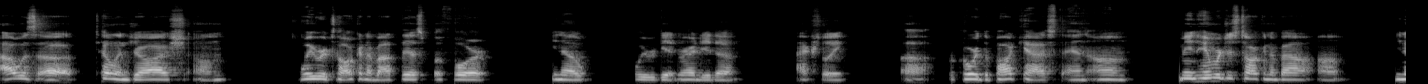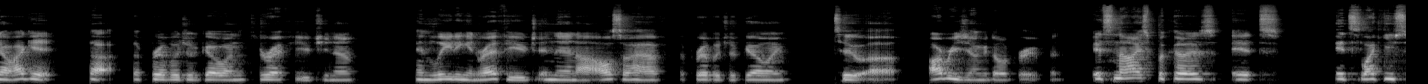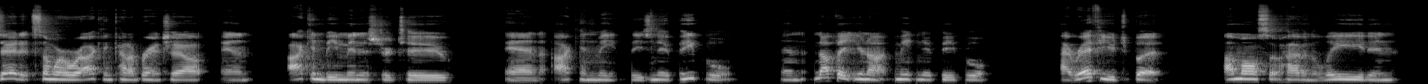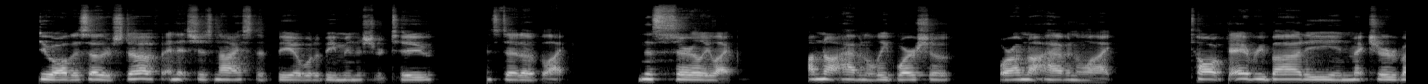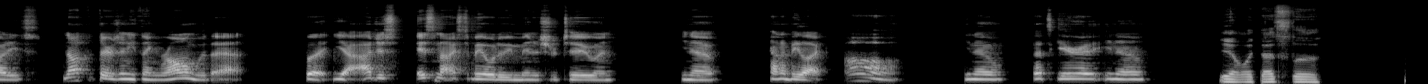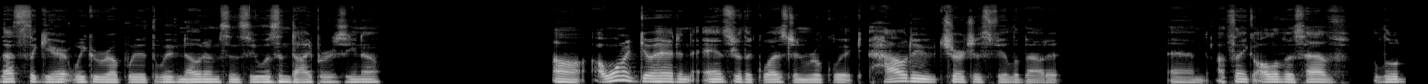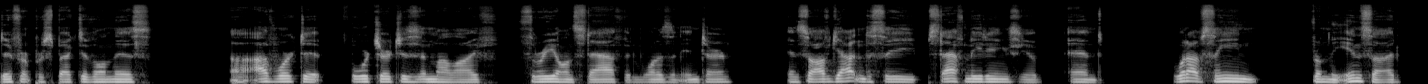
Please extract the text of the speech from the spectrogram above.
I was uh telling Josh, um, we were talking about this before, you know, we were getting ready to actually uh record the podcast and um me and him were just talking about um you know, I get the the privilege of going to refuge, you know, and leading in refuge, and then I also have the privilege of going to uh, Aubrey's young adult group, and it's nice because it's it's like you said, it's somewhere where I can kind of branch out and I can be ministered to, and I can meet these new people, and not that you're not meeting new people at refuge, but I'm also having to lead and do all this other stuff and it's just nice to be able to be ministered to instead of like necessarily like I'm not having to lead worship or I'm not having to like talk to everybody and make sure everybody's not that there's anything wrong with that but yeah I just it's nice to be able to be ministered to and you know kind of be like oh you know that's Garrett you know Yeah, like that's the that's the Garrett we grew up with. We've known him since he was in diapers, you know. Uh, I want to go ahead and answer the question real quick. How do churches feel about it? And I think all of us have a little different perspective on this. Uh, I've worked at four churches in my life, three on staff and one as an intern. And so I've gotten to see staff meetings, you know, and what I've seen from the inside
